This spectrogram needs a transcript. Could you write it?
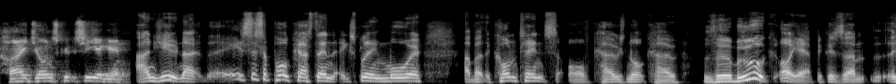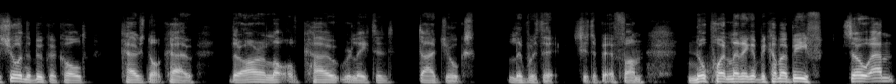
Hi, John. It's good to see you again. And you. Now, is this a podcast then explaining more about the contents of Cows Not Cow, the book? Oh, yeah, because um, the show and the book are called Cows Not Cow. There are a lot of cow related dad jokes. Live with it. It's just a bit of fun. No point letting it become a beef. So, um,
